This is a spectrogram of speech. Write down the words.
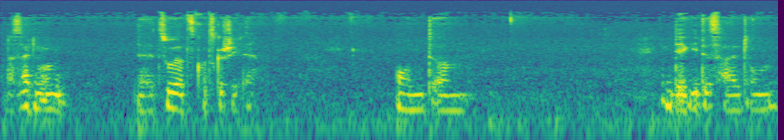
Und das ist halt nur eine Zusatzkurzgeschichte. Und ähm, in der geht es halt um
